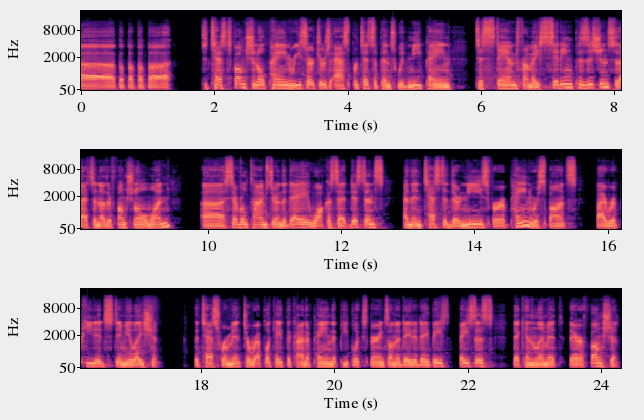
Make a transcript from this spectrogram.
uh, to test functional pain, researchers asked participants with knee pain to stand from a sitting position. So that's another functional one. Uh, several times during the day, walk a set distance, and then tested their knees for a pain response by repeated stimulation. The tests were meant to replicate the kind of pain that people experience on a day to day basis that can limit their function.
